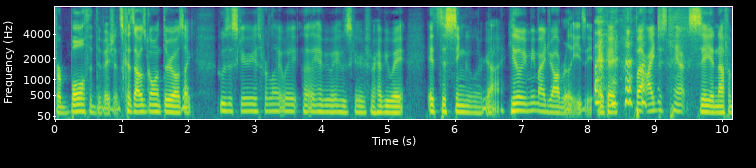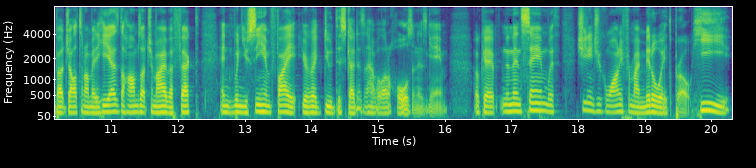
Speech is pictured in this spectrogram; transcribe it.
for both the divisions. Because I was going through, I was like, who's the scariest for lightweight, light heavyweight? Who's the scariest for heavyweight? It's the singular guy. He made my job really easy. Okay, but I just can't say enough about Jailton Almeida. He has the Hamza Chimaev effect, and when you see him fight, you're like, dude, this guy doesn't have a lot of holes in his game. Okay, and then same with Chidi Njokuani for my middleweights, bro. He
